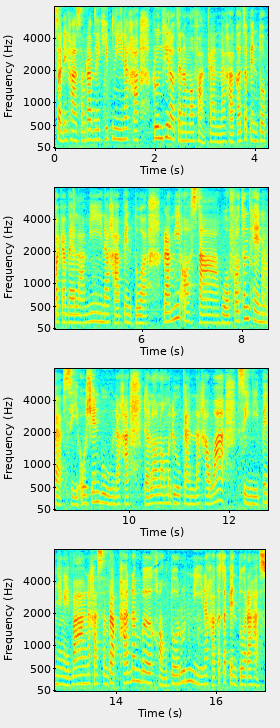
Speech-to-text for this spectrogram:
สวัสดีค่ะสำหรับในคลิปนี้นะคะ รุ่นที่เราจะนำมาฝากกันนะคะ ก็จะเป็นตัวปากกาแบรามี่นะคะ เป็นตัวรามี่ออสตาหัวฟล t นเทนแบบสีโอเชียนบูนะคะ เดี๋ยวเราลองมาดูกันนะคะว่าสีนี้เป็นยังไงบ้างนะคะสำหรับพาร์ทนัมเบอร์ของตัวรุ่นนี้นะคะ ก็จะเป็นตัวรหัส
